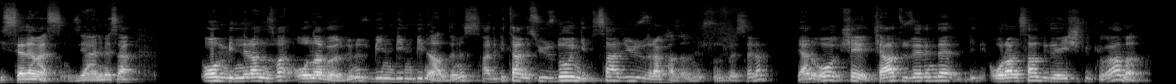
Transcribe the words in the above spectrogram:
hissedemezsiniz. Yani mesela 10 bin liranız var 10'a böldünüz. 1000 bin bin aldınız. Hadi bir tanesi %10 gitti sadece 100 lira kazanıyorsunuz mesela. Yani o şey kağıt üzerinde bir oransal bir değişiklik yok ama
